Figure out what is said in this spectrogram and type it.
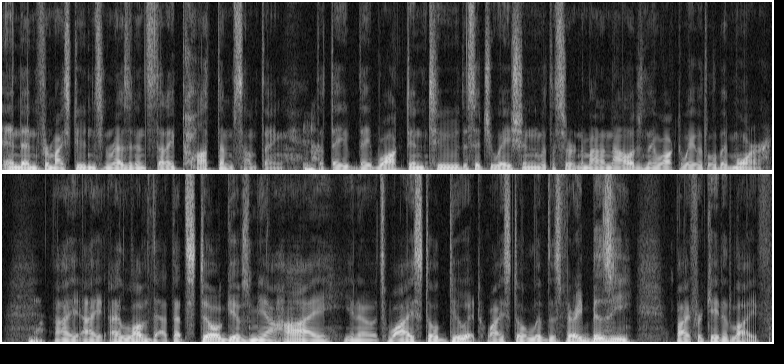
and then for my students and residents that I taught them something yeah. that they they walked into the situation with a certain amount of knowledge and they walked away with a little bit more. Yeah. I, I I love that. That still gives me a high. You know, it's why I still do it. Why I still live this very busy, bifurcated life.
